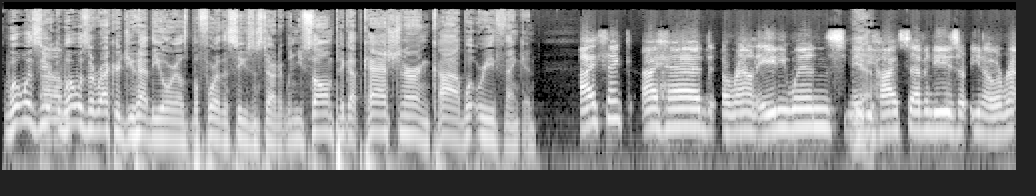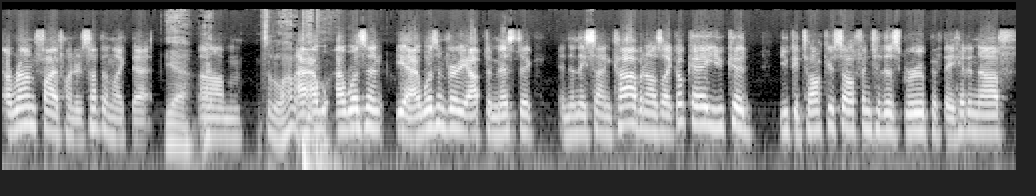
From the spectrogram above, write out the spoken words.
What was your um, What was the record you had the Orioles before the season started? When you saw them pick up Cashner and Cobb, what were you thinking? I think I had around 80 wins, maybe yeah. high 70s, or you know, around 500, something like that. Yeah, um, that's a lot. I, I wasn't, yeah, I wasn't very optimistic. And then they signed Cobb, and I was like, okay, you could you could talk yourself into this group if they hit enough.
